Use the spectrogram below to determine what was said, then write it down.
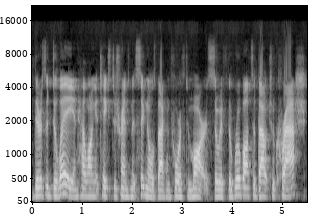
there's a delay in how long it takes to transmit signals back and forth to Mars. So if the robot's about to crash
